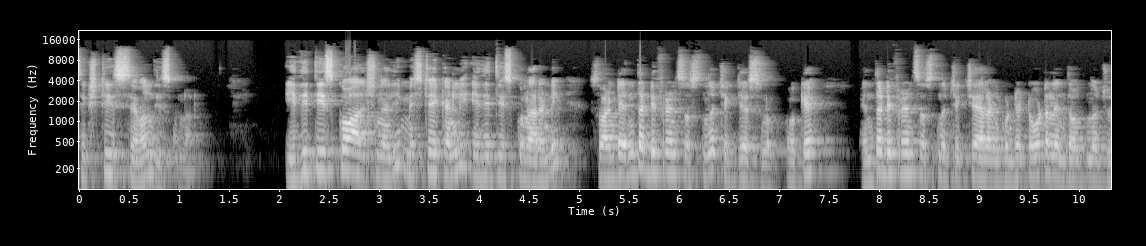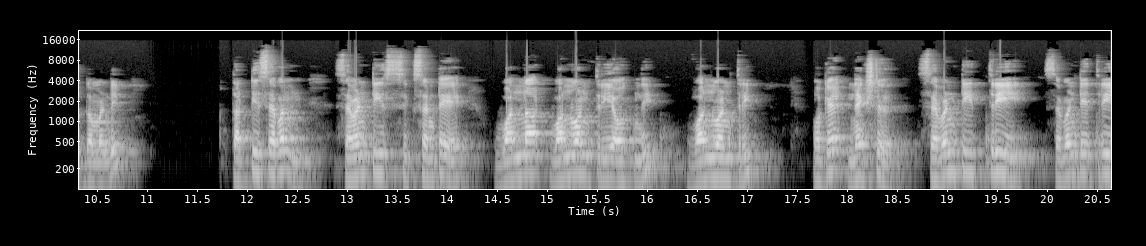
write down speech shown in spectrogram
సిక్స్టీ సెవెన్ తీసుకున్నారు. ఇది తీసుకోవాల్సినది మిస్టేక్ అండి ఇది తీసుకున్నారండి. సో అంటే ఎంత డిఫరెన్స్ వస్తుందో చెక్ చేస్తున్నాం. ఓకే ఎంత డిఫరెన్స్ వస్తుందో చెక్ చేయాలనుకుంటే టోటల్ ఎంత అవుతుందో చూద్దామండి. థర్టీ సెవెన్ సెవెంటీ సిక్స్ అంటే one not one one three అవుతుంది. One one three okay next seventy three seventy three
